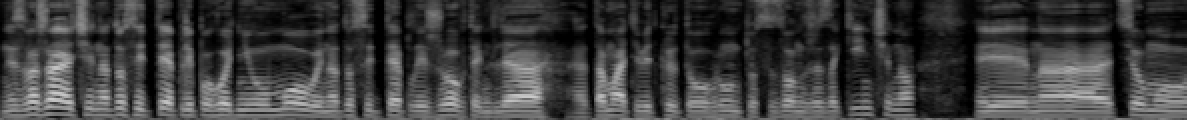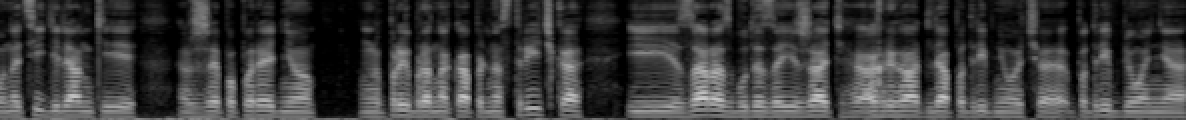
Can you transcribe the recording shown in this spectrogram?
Незважаючи на досить теплі погодні умови, на досить теплий жовтень для е, томатів відкритого ґрунту сезон вже закінчено. І на, цьому, на цій ділянці вже попередньо прибрана капельна стрічка, і зараз буде заїжджати агрегат для подрібнювання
